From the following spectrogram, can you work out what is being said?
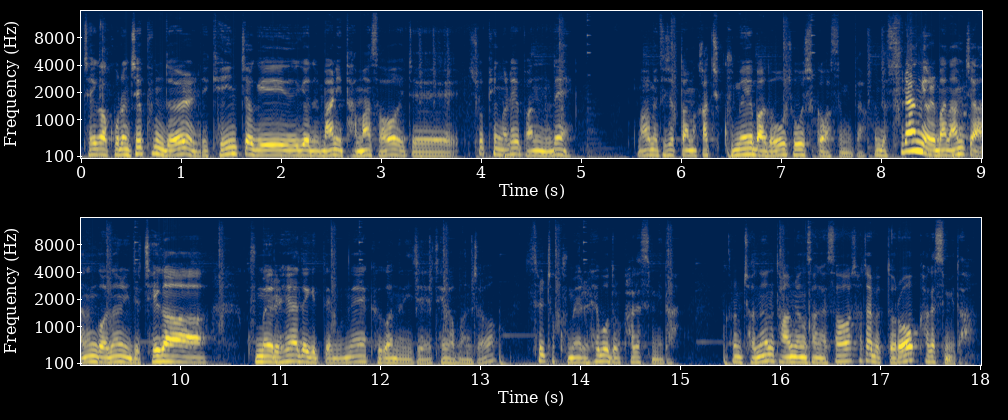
제가 고른 제품들 개인적인 의견을 많이 담아서 이제 쇼핑을 해봤는데 마음에 드셨다면 같이 구매해봐도 좋으실 것 같습니다. 근데 수량이 얼마 남지 않은 거는 이제 제가 구매를 해야 되기 때문에 그거는 이제 제가 먼저 슬쩍 구매를 해보도록 하겠습니다. 그럼 저는 다음 영상에서 찾아뵙도록 하겠습니다.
